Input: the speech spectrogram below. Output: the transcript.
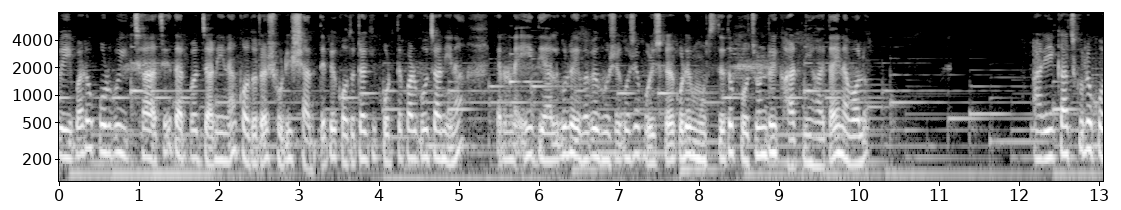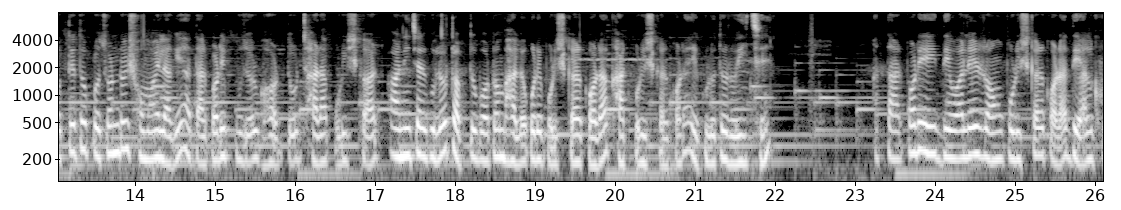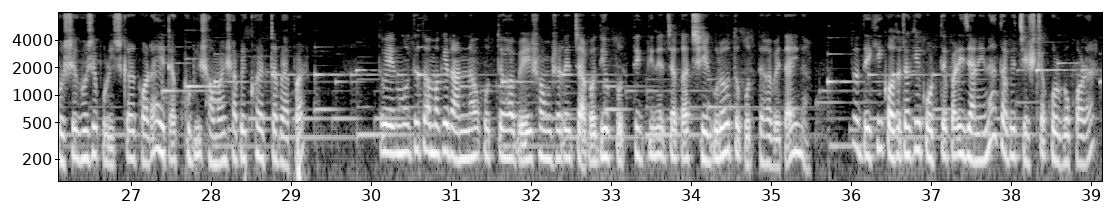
তো এইবারও করব ইচ্ছা আছে, তারপর জানি না কতটা শরীর সাথ দেবে, কতটা কি করতে পারব জানি না। কেননা এই দেয়ালগুলো এভাবে ঘষে ঘষে পরিষ্কার করে মুছতে তো প্রচণ্ডই খাটনি হয়, তাই না বলো? আর এই কাজগুলো করতে তো প্রচণ্ডই সময় লাগে, আর তারপরে পুজোর ঘর তোর ছাড়া পরিষ্কার, ফার্নিচারগুলো টপ টু বটম ভালো করে পরিষ্কার করা, খাট পরিষ্কার করা, এগুলো তো রয়েছে আর তারপরে এই দেওয়ালের রং পরিষ্কার করা, দেয়াল ঘষে ঘষে পরিষ্কার করা, এটা খুবই সময় সাপেক্ষ একটা ব্যাপার। তো এর মধ্যে তো আমাকে রান্নাও করতে হবে, এই সংসারের যাবতীয় প্রত্যেক দিনের যা কাজ সেগুলোও তো করতে হবে, তাই না? তো দেখি কতটা কি করতে পারি জানি না, তবে চেষ্টা করব করার।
